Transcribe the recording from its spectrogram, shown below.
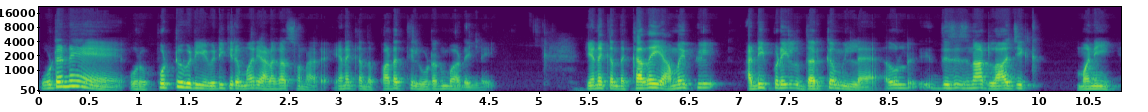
உடனே ஒரு பொட்டு வெடியை வெடிக்கிற மாதிரி அழகாக சொன்னார். எனக்கு அந்த படத்தில் உடன்பாடு இல்லை. எனக்கு அந்த கதை அமைப்பில் அடிப்படையில் தர்க்கம் இல்லை. அது this is not logic Mani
